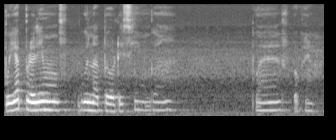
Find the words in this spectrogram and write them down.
Pues ya perdimos una torrecita. Pues, ok.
